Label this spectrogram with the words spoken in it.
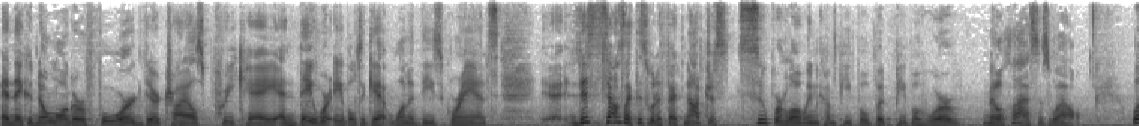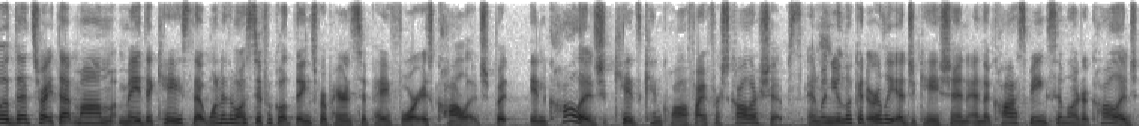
and they could no longer afford their child's pre-K, and they were able to get one of these grants. This sounds like this would affect not just super low-income people, but people who are middle class as well. Well, that's right. That mom made the case that one of the most difficult things for parents to pay for is college. But in college, kids can qualify for scholarships. And when you look at early education and the cost being similar to college,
